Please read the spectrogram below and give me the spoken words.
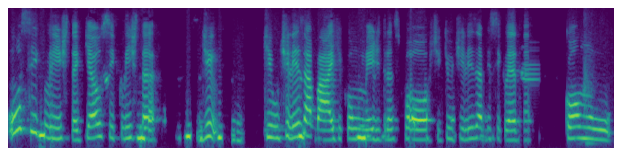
o ciclista, que é o ciclista de, que utiliza a bike como meio de transporte, que utiliza a bicicleta como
